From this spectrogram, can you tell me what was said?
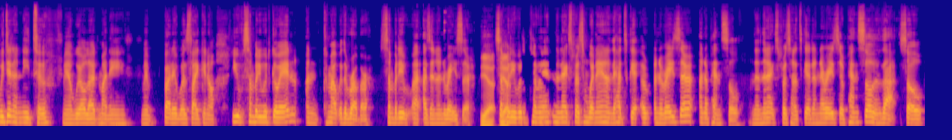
We didn't need to. You know, we all had money, but it was like you know, you somebody would go in and come out with a rubber. Somebody uh, as in an eraser. Yeah. Somebody would come in, and the next person went in, and they had to get a, an eraser and a pencil, and then the next person had to get an eraser, pencil, and that. So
